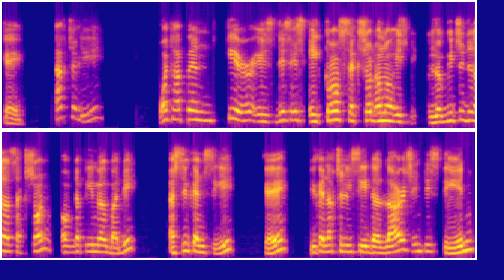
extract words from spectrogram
Okay, actually, what happened here is this is a cross section, oh no, it's longitudinal section of the female body. As you can see, okay, you can actually see the large intestine,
